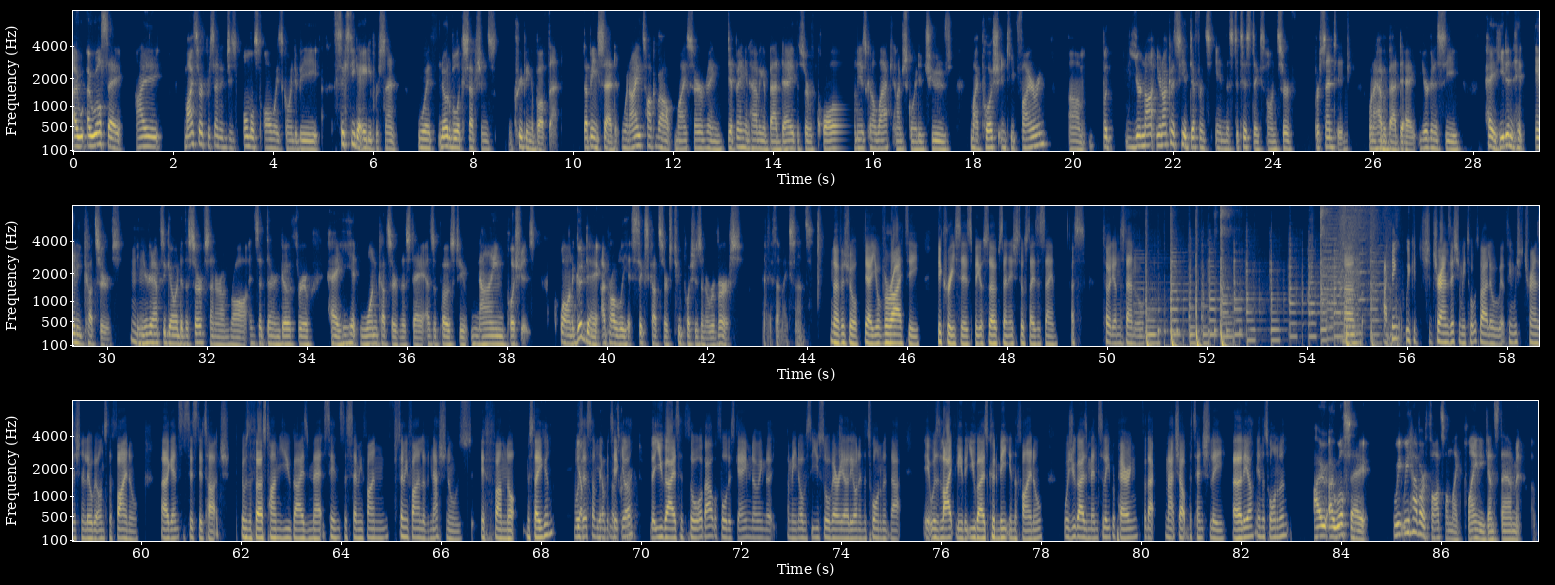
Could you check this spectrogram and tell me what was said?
I, I will say I my serve percentage is almost always going to be 60 to 80%, with notable exceptions creeping above that. That being said, when I talk about my serving dipping and having a bad day, the serve quality is going to lack, and I'm just going to choose my push and keep firing. Um, but you're not you're not going to see a difference in the statistics on serve percentage when I have a mm-hmm. bad day. You're going to see, hey, he didn't hit any cut serves. Mm-hmm. And you're gonna have to go into the serve center on Raw and sit there and go through, hey, he hit one cut serve this day as opposed to nine pushes. Well, on a good day, I probably hit six cut serves, two pushes, and a reverse, if that makes sense. No, for sure. Yeah, your variety decreases, but your serve percentage still stays the same. That's totally understandable. Um, I think we could should transition. We talked about a little bit. I think we should transition a little bit onto the final against Assistive Touch. It was the first time you guys met since the semi-final semi-final of nationals, if I'm not mistaken. Was yep, there something yep, in particular that you guys had thought about before this game, knowing that I mean, obviously you saw very early on in the tournament that it was likely that you guys could meet in the final. Was you guys mentally preparing for that match up potentially earlier in the tournament? I, I will say we, we have our thoughts on like playing against them.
